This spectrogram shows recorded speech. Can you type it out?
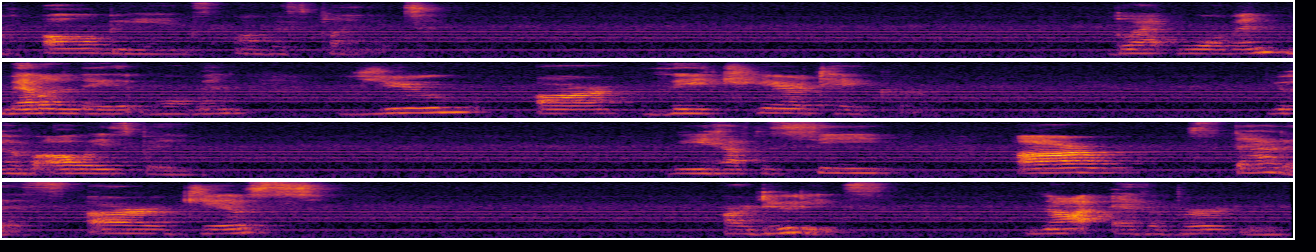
of all beings on this planet. Black woman, melanated woman, you are the caretaker. You have always been. We have to see our status, our gifts, our duties, not as a burden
